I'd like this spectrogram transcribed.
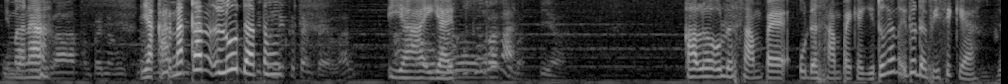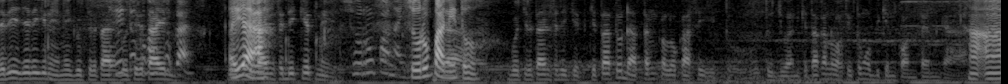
Gimana? Ya karena kan lu datang dia iya iya dia itu- Iya. kalau udah sampai udah sampai kayak gitu kan itu udah fisik ya Jadi jadi gini nih gue ceritain, Jadi gue ceritain. Iya. ceritain sedikit nih. Surupan aja. surupan Ya, itu Gue ceritain sedikit. Kita tuh datang ke lokasi itu. Tujuan kita kan waktu itu mau bikin konten kan. Ha-ha.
